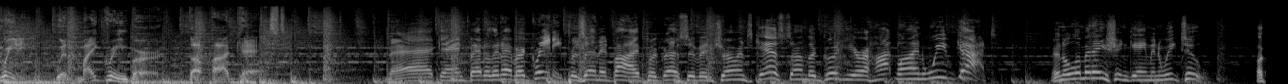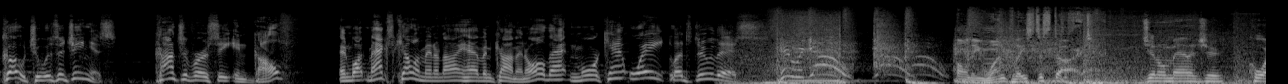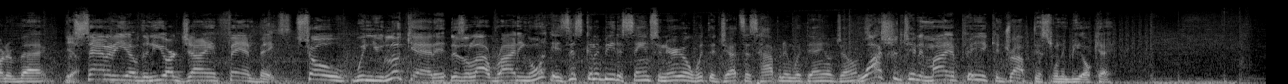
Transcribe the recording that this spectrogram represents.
Greeny with Mike Greenberg, the podcast. Back and better than ever. Greeny presented by Progressive Insurance. Guests on the Goodyear Hotline. We've got an elimination game in week two, a coach who is a genius, controversy in golf, and what Max Kellerman and I have in common. All that and more. Can't wait. Let's do this. Here we go. Only one place to start. General manager, quarterback, the sanity of the New York Giant fan base. So when you look at it, there's a lot riding on. Is this going to be the same scenario with the Jets as happening with Daniel Jones? Washington, in my opinion, can drop this one and be okay.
